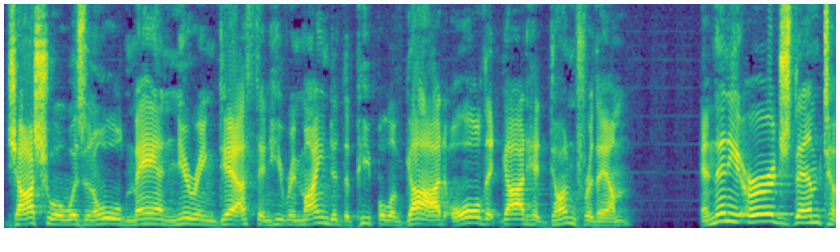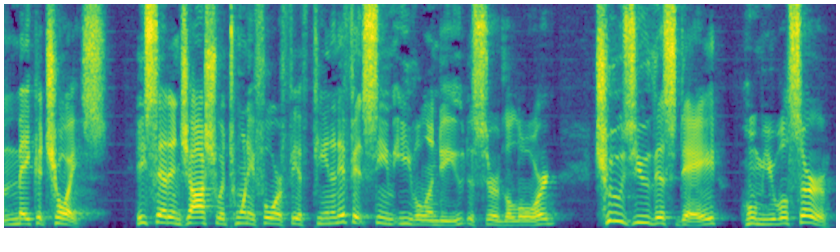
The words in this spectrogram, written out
Joshua was an old man nearing death, and he reminded the people of God all that God had done for them. And then he urged them to make a choice. He said in Joshua 24, 15, And if it seem evil unto you to serve the Lord, Choose you this day whom you will serve.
